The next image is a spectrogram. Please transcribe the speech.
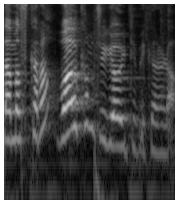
ನಮಸ್ಕಾರ welcome to yo TV Kannada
